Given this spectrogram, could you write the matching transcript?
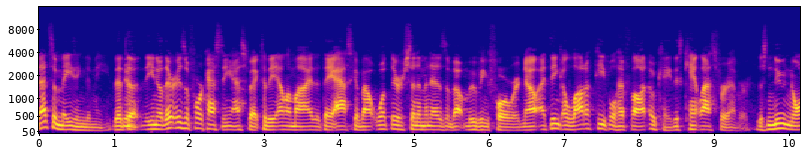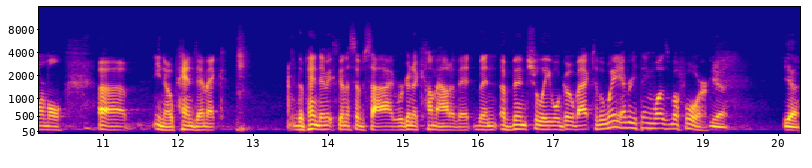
that's amazing to me. That yeah. the, you know there is a forecasting aspect to the LMI that they ask about what their sentiment is about moving forward. Now, I think a lot of people have thought, okay, this can't last forever. This new normal, uh, you know, pandemic. The pandemic's going to subside. We're going to come out of it, then eventually we'll go back to the way everything was before. Yeah. Yeah.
